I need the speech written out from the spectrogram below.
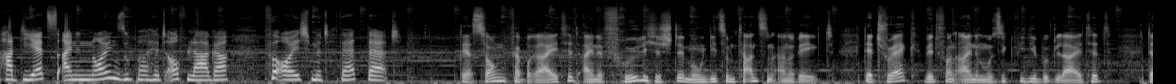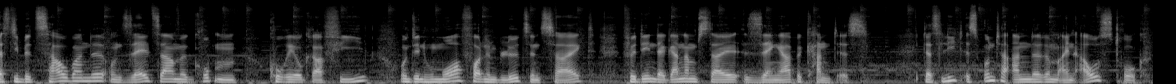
hat jetzt einen neuen Superhit auf Lager für euch mit That That. Der Song verbreitet eine fröhliche Stimmung, die zum Tanzen anregt. Der Track wird von einem Musikvideo begleitet, das die bezaubernde und seltsame Gruppenchoreografie und den humorvollen Blödsinn zeigt, für den der Gangnam Style Sänger bekannt ist. Das Lied ist unter anderem ein Ausdruck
